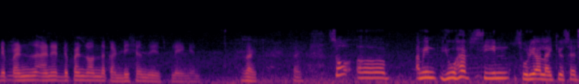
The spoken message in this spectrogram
depends and it depends on the conditions he's playing in Right, right. So, uh, I mean, you have seen Surya, like you said,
